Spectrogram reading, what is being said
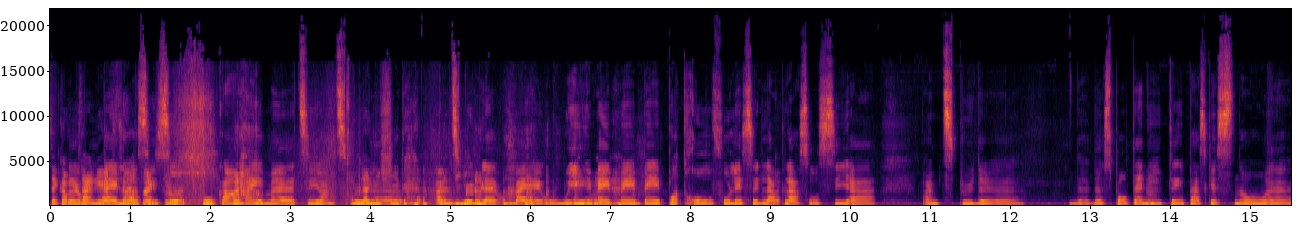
sais, comme Ben ça reste, Ben là, c'est sûr qu'il faut quand même, euh, tu sais, un petit peu. Planifier euh, ta- un ta petit peu. pla- ben oui, mais, mais, mais pas trop. faut laisser de la Ouais. place aussi à un petit peu de, de, de spontanéité parce que sinon, euh,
